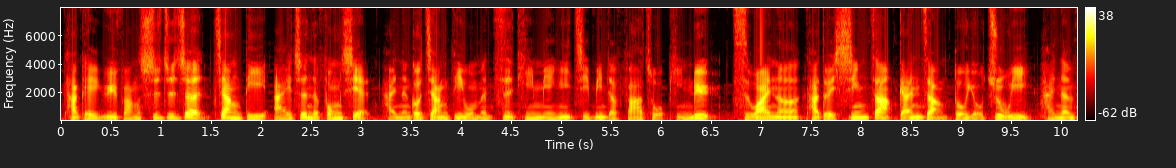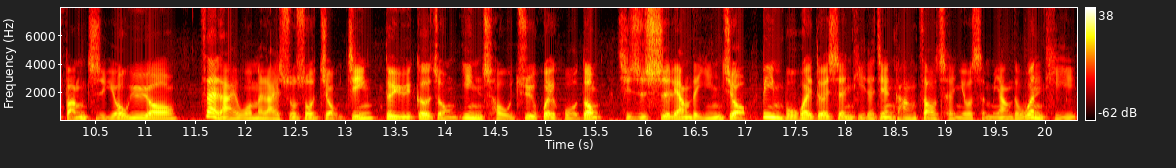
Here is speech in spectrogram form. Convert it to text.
它可以预防失智症，降低癌症的风险，还能够降低我们自体免疫疾病的发作频率。此外呢，它对心脏、肝脏都有注意，还能防止忧郁哦。再来，我们来说说酒精。对于各种应酬聚会活动，其实适量的饮酒并不会对身体的健康造成有什么样的问题。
